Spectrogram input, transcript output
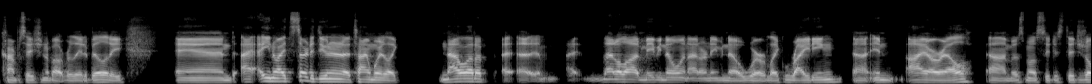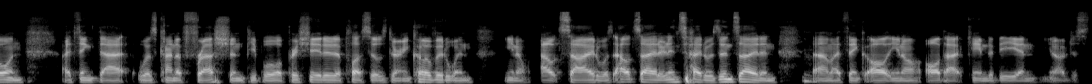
conversation about relatability. And I, you know, I'd started doing it at a time where like not a lot of uh, um, not a lot maybe no one i don't even know were like writing uh, in irl um, it was mostly just digital and i think that was kind of fresh and people appreciated it plus it was during covid when you know outside was outside and inside was inside and um, i think all you know all that came to be and you know i've just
